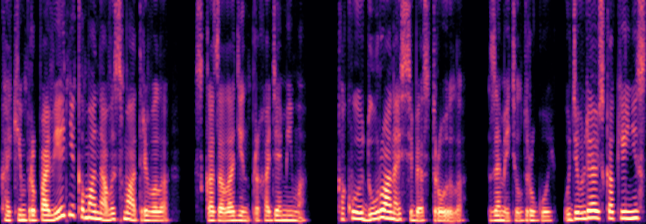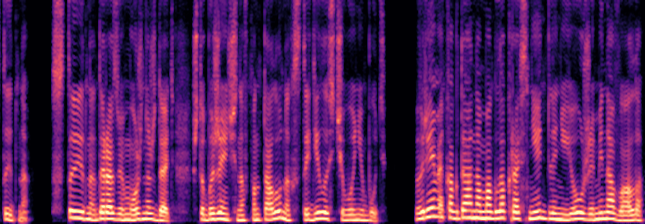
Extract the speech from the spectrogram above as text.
«Каким проповедником она высматривала?» — сказал один, проходя мимо. «Какую дуру она из себя строила?» — заметил другой. «Удивляюсь, как ей не стыдно». «Стыдно, да разве можно ждать, чтобы женщина в панталонах стыдилась чего-нибудь? Время, когда она могла краснеть, для нее уже миновало.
